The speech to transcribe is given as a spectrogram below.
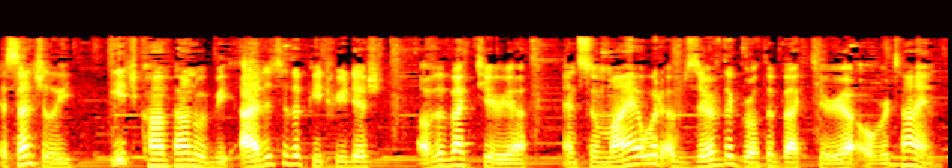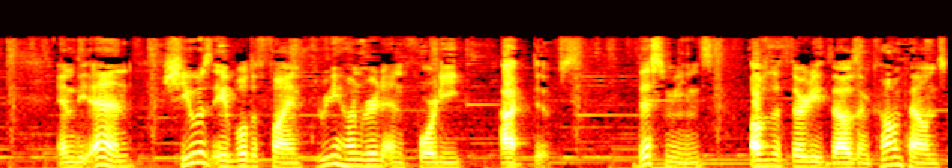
Essentially, each compound would be added to the petri dish of the bacteria and Soumaya would observe the growth of bacteria over time. In the end, she was able to find 340 actives. This means, of the 30,000 compounds,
